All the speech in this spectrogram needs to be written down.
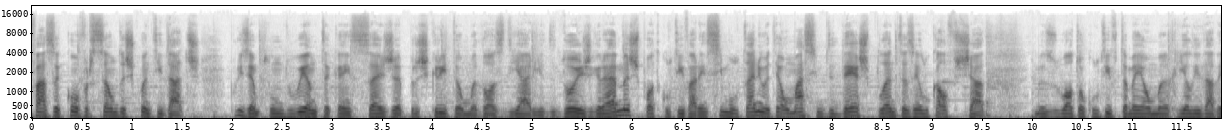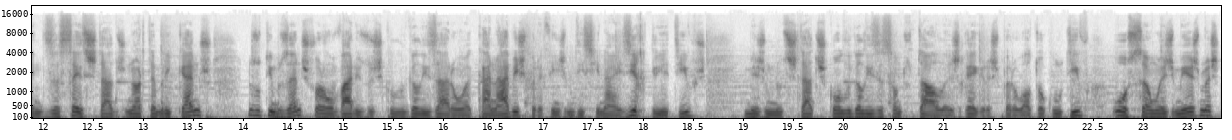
faz a conversão das quantidades. Por exemplo, um doente a quem seja prescrita uma dose diária de 2 gramas pode cultivar em simultâneo até ao máximo de 10 plantas em local fechado mas o autocultivo também é uma realidade em 16 estados norte-americanos. Nos últimos anos foram vários os que legalizaram a cannabis para fins medicinais e recreativos. Mesmo nos estados com legalização total, as regras para o autocultivo ou são as mesmas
